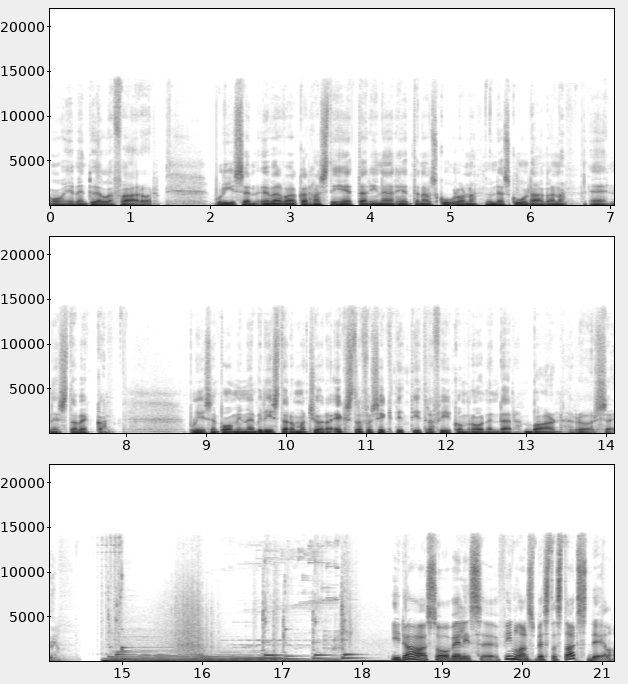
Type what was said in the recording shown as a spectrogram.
och eventuella faror. Polisen övervakar hastigheter i närheten av skolorna under skoldagarna eh, nästa vecka. Polisen påminner bilister om att köra extra försiktigt i trafikområden där barn rör sig. Idag så väljs eh, Finlands bästa stadsdel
